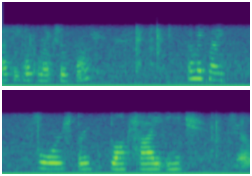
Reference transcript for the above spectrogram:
House is looking like so far. I'll make my floors three blocks high each, so.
